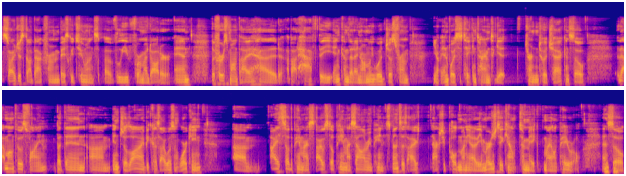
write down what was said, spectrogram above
so I just got back from basically two months of leave for my daughter. And the first month I had about half the income that I normally would just from, you know, invoices taking time to get turned into a check. And so that month it was fine. But then um, in July, because I wasn't working, um, I still had to pay my I was still paying my salary and paying expenses. I actually pulled money out of the emergency account to make my own payroll, and so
